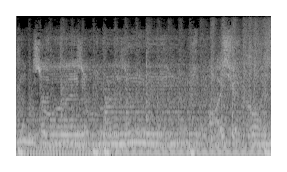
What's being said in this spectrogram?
ngắn rồi. Mọi chuyện không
